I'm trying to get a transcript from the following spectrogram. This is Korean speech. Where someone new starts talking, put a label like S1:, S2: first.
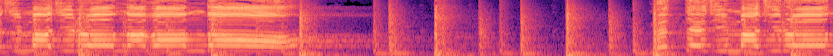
S1: 돼지 맞으러 나간다. 멧돼지 맞으러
